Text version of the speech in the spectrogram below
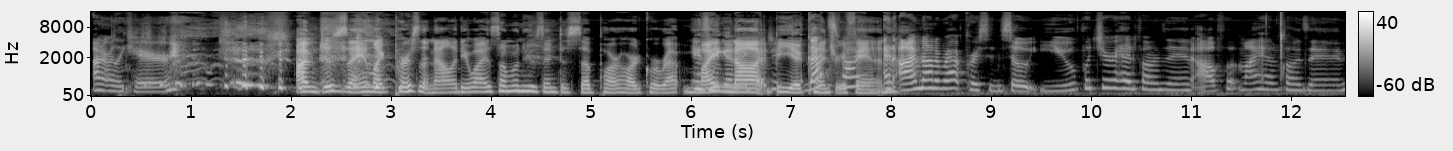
I don't really care. I'm just saying, like personality wise, someone who's into subpar hardcore rap Isn't might not country- be a That's country fine. fan. And I'm not a rap person, so you put your headphones in. I'll put my headphones in.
